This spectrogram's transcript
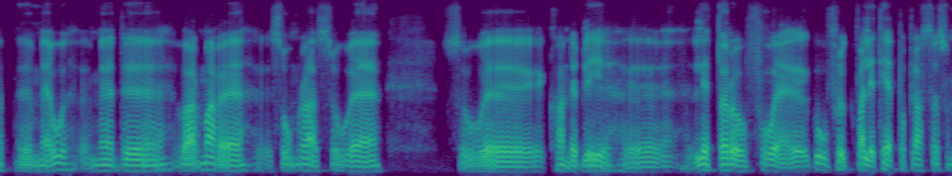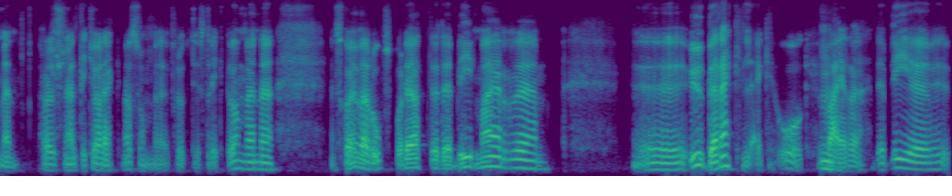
at med, med, varmere somre så, så, kan det bli lettere å få god fruktkvalitet på plasser som en tradisjonelt ikke har regna som fruktdistrikt. Men en skal jo være obs på det at det blir mer uh, uberegnelig òg mm. været. Det blir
